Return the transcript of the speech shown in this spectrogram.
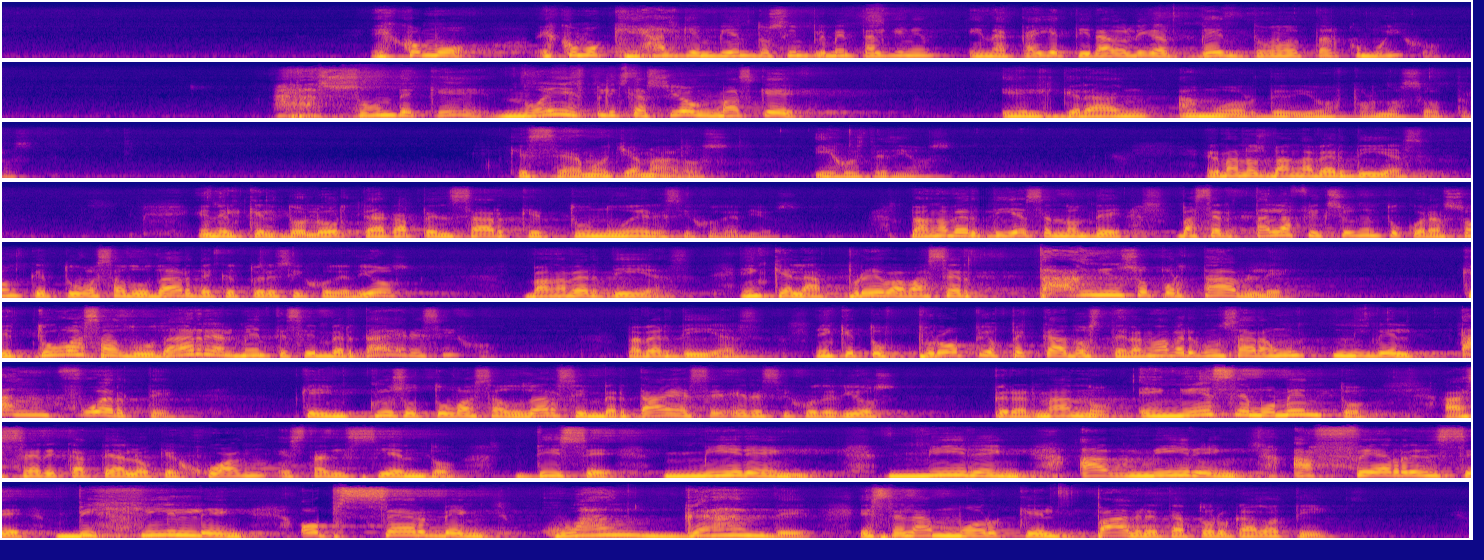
Es como, es como que alguien viendo simplemente a alguien en, la calle tirado le diga, ven, te voy a adoptar como hijo. ¿A razón de qué? No hay explicación más que el gran amor de Dios por nosotros. Que seamos llamados hijos de Dios. Hermanos, van a haber días en el que el dolor te haga pensar que tú no eres hijo de Dios. Van a haber días en donde va a ser tal aflicción en tu corazón que tú vas a dudar de que tú eres hijo de Dios. Van a haber días en que la prueba va a ser tan insoportable que tú vas a dudar realmente si en verdad eres hijo. Va a haber días en que tus propios pecados te van a avergonzar a un nivel tan fuerte que incluso tú vas a dudar si en verdad eres hijo de Dios. Pero hermano, en ese momento, acércate a lo que Juan está diciendo. Dice, miren, miren, admiren, aférrense, vigilen, observen cuán grande es el amor que el Padre te ha otorgado a ti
